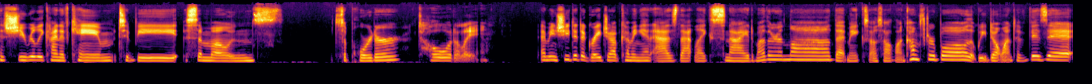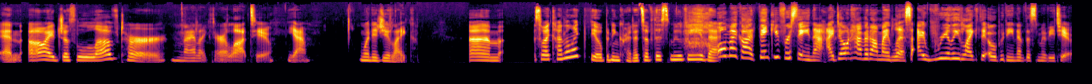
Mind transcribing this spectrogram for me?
that she really kind of came to be Simone's supporter. Totally. I mean, she did a great job coming in as that like snide mother in law that makes us all uncomfortable, that we don't want to visit. And oh, I just loved her. I liked her a lot too. Yeah. What did you like? Um, so I kind of liked the opening credits of this movie that Oh my God, thank you for saying that. I don't have it on my list. I really like the opening of this movie too.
